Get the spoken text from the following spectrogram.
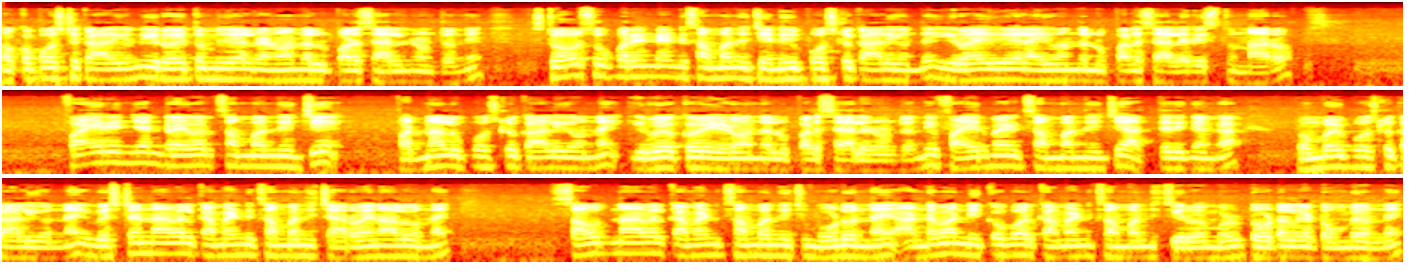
ఒక పోస్ట్ ఖాళీ ఉంది. ఇరవై తొమ్మిది వేల రెండు వందల రూపాయల శాలరీ ఉంటుంది. స్టోర్ సూపరింటెండెంట్కి సంబంధించి ఎనిమిది పోస్టులు ఖాళీ ఉంది. ఇరవై ఐదు వేల ఐదు వందల రూపాయల శాలరీ ఇస్తున్నారు. ఫైర్ ఇంజన్ డ్రైవర్కి సంబంధించి పద్నాలుగు పోస్టులు ఖాళీగా ఉన్నాయి. ఇరవై ఒక్క ఏడు వందల రూపాయల శాలరీ ఉంటుంది. ఫైర్ మ్యాన్కి సంబంధించి అత్యధికంగా తొంభై పోస్టులు ఖాళీగా ఉన్నాయి. వెస్టర్న్ నావెల్ కమాండ్కి సంబంధించి అరవై నాలుగు ఉన్నాయి. సౌత్ నావెల్ కమాండ్కి సంబంధించి మూడు ఉన్నాయి. అండమాన్ నికోబార్ కమాండ్కి సంబంధించి ఇరవై మూడు టోటల్గా తొంభై ఉన్నాయి.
